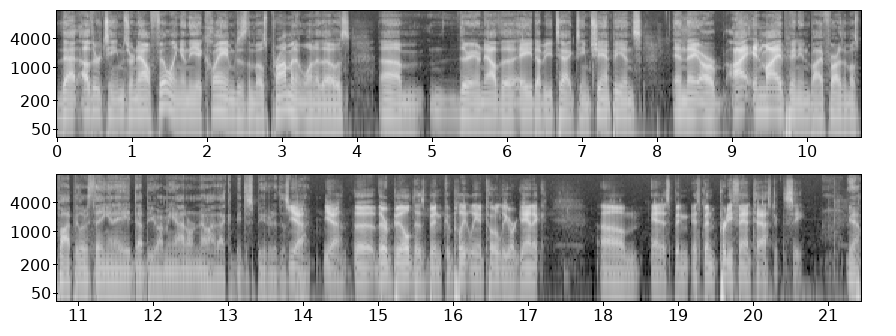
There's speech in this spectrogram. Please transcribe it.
that other teams are now filling. And the acclaimed is the most prominent one of those. Um, they are now the AEW Tag Team Champions, and they are, I, in my opinion, by far the most popular thing in AEW. I mean, I don't know how that could be disputed at this Yeah, point. yeah. The their build has been completely and totally organic, um, and it's been it's been pretty fantastic to see. Yeah.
